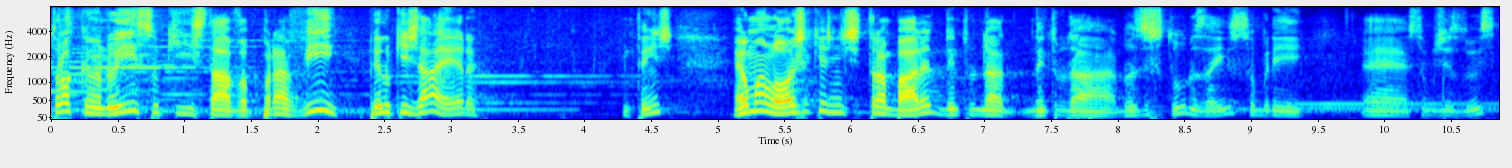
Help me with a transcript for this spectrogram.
trocando isso que estava para vir pelo que já era. Entende? É uma lógica que a gente trabalha dentro, da, dentro da, dos estudos aí sobre, é, sobre Jesus,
